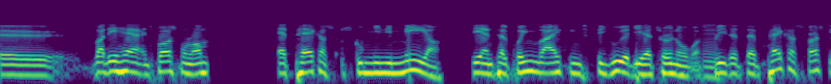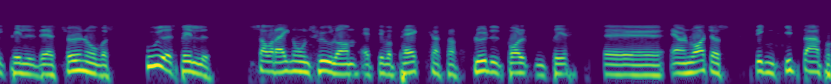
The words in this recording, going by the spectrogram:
øh, var det her et spørgsmål om, at Packers skulle minimere det antal point, Vikings fik ud af de her turnovers. Mm. Fordi da, da Packers først fik pillet deres turnovers ud af spillet, så var der ikke nogen tvivl om, at det var Packers, der flyttede bolden bedst. Øh, Aaron Rodgers fik en skidt start på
